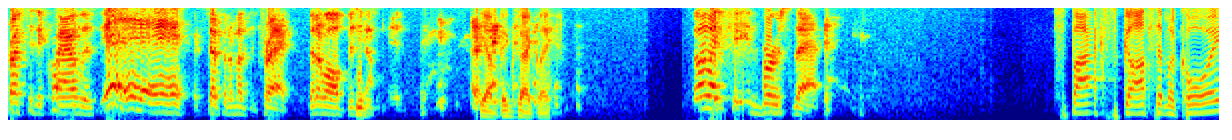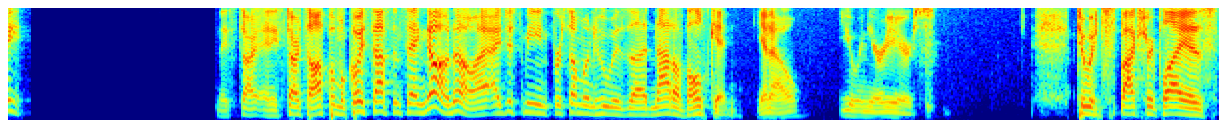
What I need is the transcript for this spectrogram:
Krusty the Clown was, yeah, except that I'm at the track. Then I'm all business kid. yep, exactly. I like to inverse that. Spock scoffs at McCoy. They start, and he starts off, but McCoy stops him, saying, "No, no, I, I just mean for someone who is uh, not a Vulcan, you know, you and your ears." To which Spock's reply is,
